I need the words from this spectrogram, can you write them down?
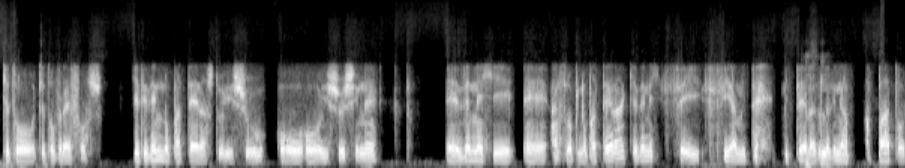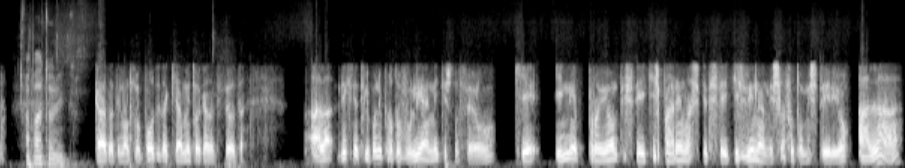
και, το, και το βρέφος. Γιατί δεν είναι ο πατέρας του Ιησού. Ο, ο Ιησούς είναι, ε, δεν έχει ε, ανθρώπινο πατέρα και δεν έχει θεία μητέρα, δηλαδή είναι απάτορ. Κατά την ανθρωπότητα και αμήτωρ κατά τη θεότητα. Αλλά δείχνει ότι λοιπόν η πρωτοβουλία ανήκει στο Θεό και είναι προϊόν της θεϊκής παρέμβασης και της θεϊκής δύναμης αυτό το μυστήριο, αλλά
